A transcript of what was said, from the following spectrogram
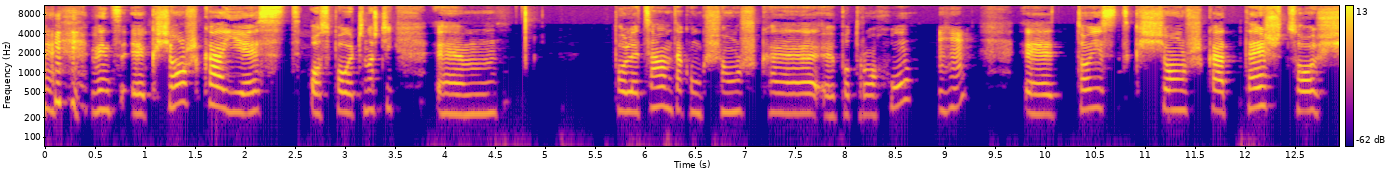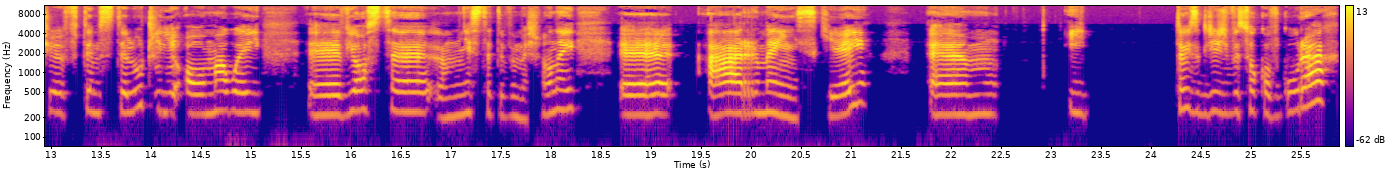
Więc e, książka jest o społeczności. Em, polecałam taką książkę e, po trochu Mhm. E, to jest książka też coś w tym stylu, czyli Mhm. o małej e, wiosce, em, niestety wymyślonej, armeńskiej. I to jest gdzieś wysoko w górach.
